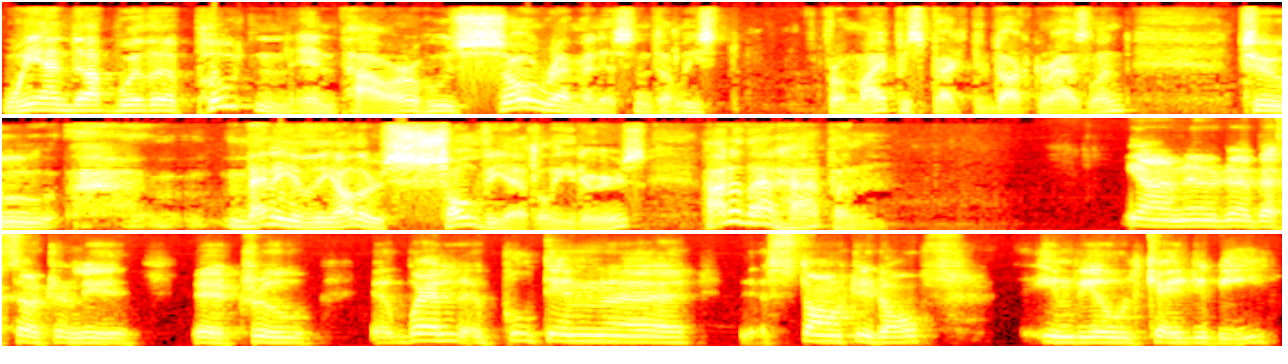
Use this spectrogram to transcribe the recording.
we end up with a Putin in power who's so reminiscent, at least from my perspective, Dr. Aslund, to many of the other Soviet leaders. How did that happen? Yeah, no, that's certainly uh, true. Well, Putin uh, started off in the old KGB,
